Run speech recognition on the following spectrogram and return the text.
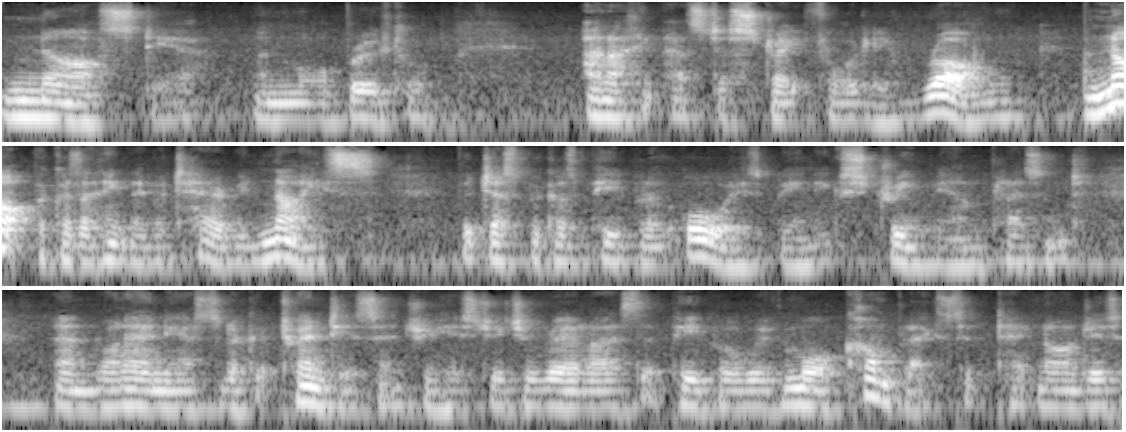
nastier and more brutal. And I think that's just straightforwardly wrong. Not because I think they were terribly nice, but just because people have always been extremely unpleasant And one only has to look at 20th century history to realise that people with more complex technologies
